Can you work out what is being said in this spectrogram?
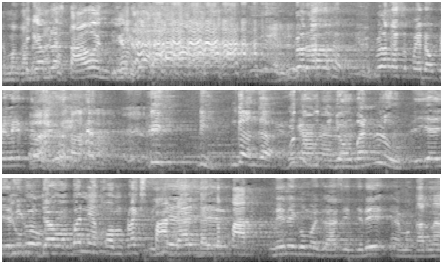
emang 13 kadang-kadang- tahun. gua gua kan sepedofil itu enggak enggak. Gue tuh butuh jawaban lu. Iya, iya, Ju- gua- jawaban yang kompleks, padat Iya, dan iya. tepat. Ini nih gue mau jelasin. Jadi emang karena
